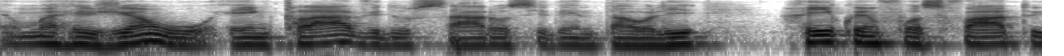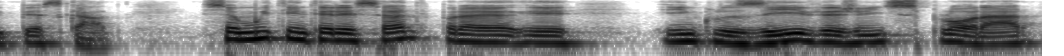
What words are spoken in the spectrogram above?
é uma região, o enclave do Saara Ocidental ali, rico em fosfato e pescado. Isso é muito interessante para, é, inclusive, a gente explorar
